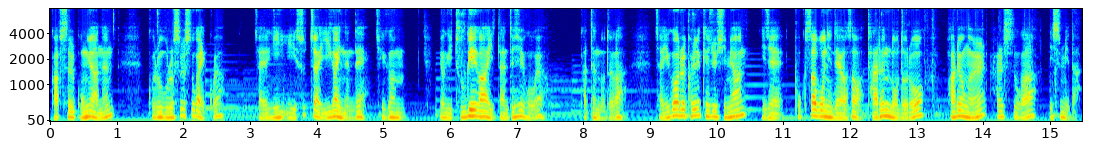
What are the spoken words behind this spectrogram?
값을 공유하는 그룹으로 쓸 수가 있고요. 자, 여기 이 숫자 2가 있는데 지금 여기 두 개가 있다는 뜻이고요. 같은 노드가 자 이거를 클릭해 주시면 이제 복사본이 되어서 다른 노드로 활용을 할 수가 있습니다.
